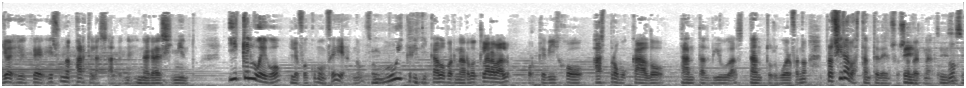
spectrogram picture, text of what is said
eh, es una parte de la salve, en, agradecimiento. Y que luego le fue como en feria, ¿no? Fue muy criticado Bernardo Claraval porque dijo, has provocado tantas viudas, tantos huérfanos, pero sí era bastante denso San Bernardo, ¿no? Sí,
